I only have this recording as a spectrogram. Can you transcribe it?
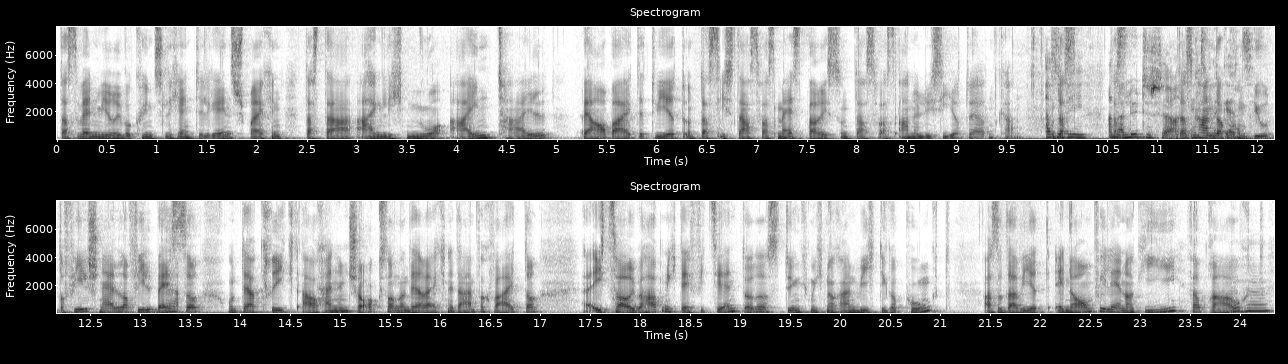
dass wenn wir über künstliche Intelligenz sprechen, dass da eigentlich nur ein Teil bearbeitet wird und das ist das, was messbar ist und das, was analysiert werden kann. Also das, die analytische Das, das kann der Computer viel schneller, viel besser ja. und der kriegt auch keinen Schock, sondern der rechnet einfach weiter. Ist zwar überhaupt nicht effizient, oder? Das dünkt mich noch ein wichtiger Punkt. Also da wird enorm viel Energie verbraucht. Mhm.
